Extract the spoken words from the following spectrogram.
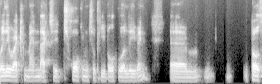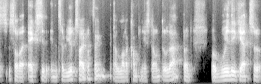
really recommend actually talking to people who are leaving. Um, both sort of exit interview type of thing. A lot of companies don't do that, but but really get to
